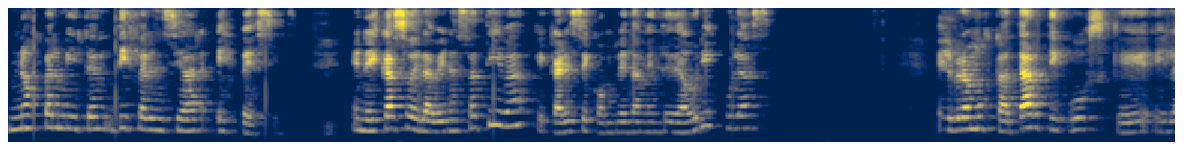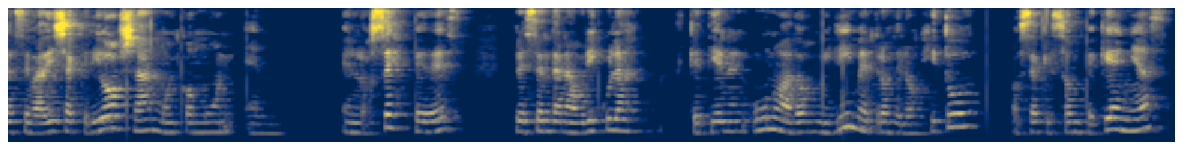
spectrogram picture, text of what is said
nos permiten diferenciar especies. En el caso de la vena sativa, que carece completamente de aurículas, el Bromus catharticus, que es la cebadilla criolla, muy común en, los céspedes, presentan aurículas que tienen 1 a 2 milímetros de longitud, o sea que son pequeñas.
